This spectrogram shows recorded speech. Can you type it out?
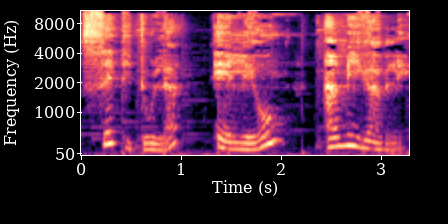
se titula El león amigable.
